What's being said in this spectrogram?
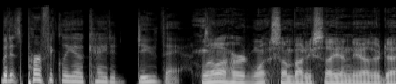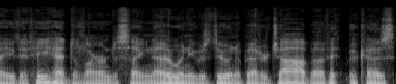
but it's perfectly okay to do that. Well, I heard what somebody saying the other day that he had to learn to say no and he was doing a better job of it because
